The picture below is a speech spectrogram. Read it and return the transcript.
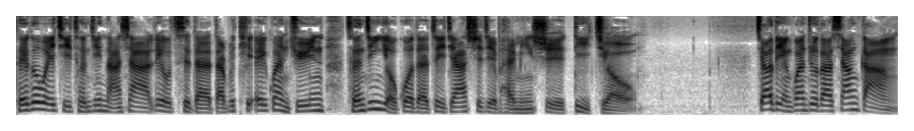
裴科维奇曾经拿下六次的 WTA 冠军，曾经有过的最佳世界排名是第九。焦点关注到香港。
